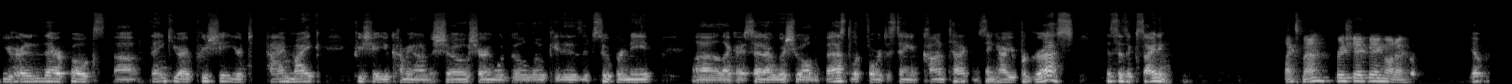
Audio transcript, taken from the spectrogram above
You heard it there, folks. Uh, thank you. I appreciate your time, Mike. Appreciate you coming on the show, sharing what GoLocate is. It's super neat. Uh, like I said, I wish you all the best. Look forward to staying in contact and seeing how you progress. This is exciting. Thanks, man. Appreciate being on it. Yep.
